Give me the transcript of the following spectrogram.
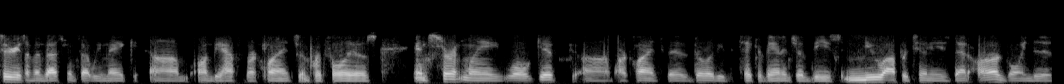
series of investments that we make um, on behalf of our clients and portfolios, and certainly will give uh, our clients the ability to take advantage of these new opportunities that are going to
